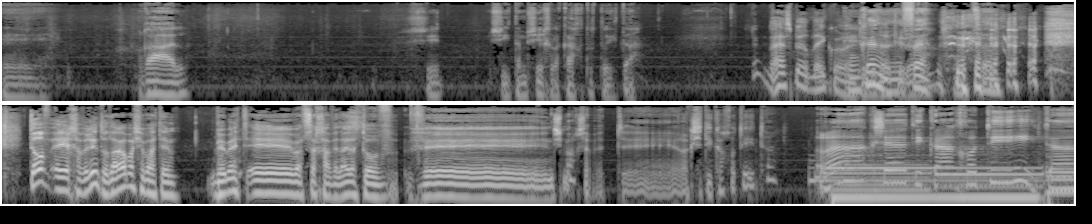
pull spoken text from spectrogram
אה, רעל, ש... שהיא תמשיך לקחת אותו איתה. זה היה הסבר די קוהרנטי. כן. יפה, יפה. טוב, אה, חברים, תודה רבה שבאתם. באמת, אה, בהצלחה ולילה טוב. ונשמע עכשיו את אה, רק שתיקח אותי איתה. רק שתיקח אותי איתה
